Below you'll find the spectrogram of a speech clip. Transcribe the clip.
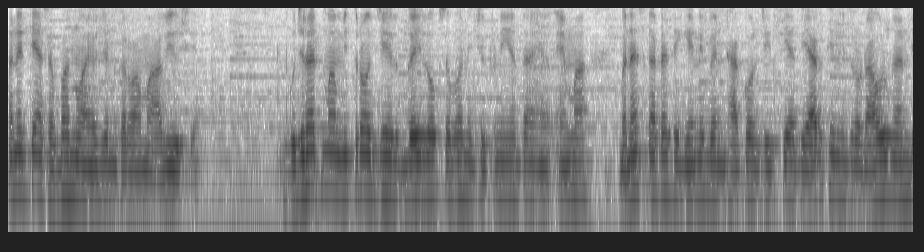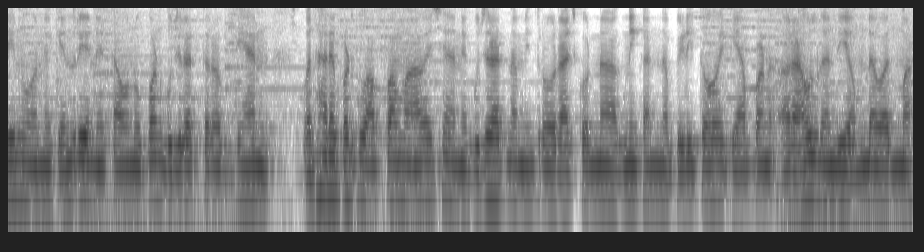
અને ત્યાં સભાનું આયોજન કરવામાં આવ્યું છે. ગુજરાતમાં મિત્રો જે ગઈ લોકસભાની ચૂંટણી હતા એમાં બનાસકાંઠાથી ગેનીબેન ઠાકોર જીત્યા, ત્યારથી મિત્રો રાહુલ ગાંધીનું અને કેન્દ્રીય નેતાઓનું પણ ગુજરાત તરફ ધ્યાન વધારે પડતું આપવામાં આવે છે અને ગુજરાતના મિત્રો રાજકોટના અગ્નિકાંડના પીડિતો હોય, ત્યાં પણ રાહુલ ગાંધીએ અમદાવાદમાં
